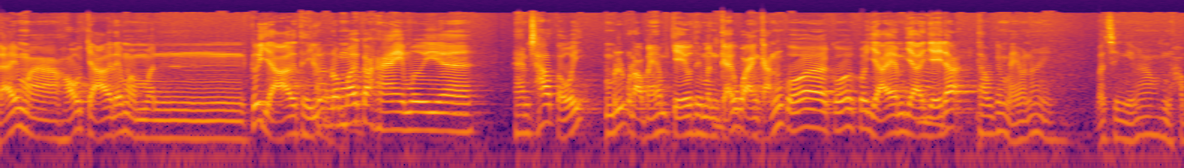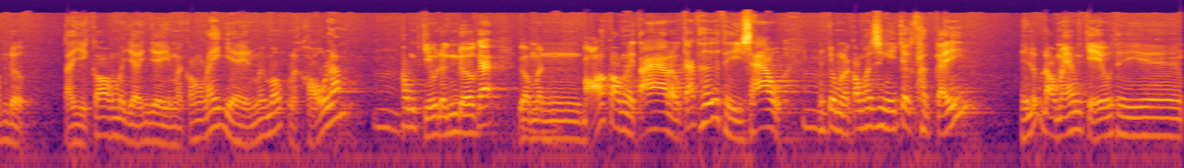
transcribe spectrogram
để mà hỗ trợ để mà mình cưới vợ. Thì lúc đó mới có 20 à, 26 tuổi. Lúc đầu mẹ không chịu thì mình kể hoàn cảnh của của của vợ em giờ vậy đó. Thôi cái mẹ nói bà suy nghĩ nó không, không được tại vì con bây giờ gì mà con lấy về mới mốt là khổ lắm. Không chịu đựng được á rồi mình bỏ con người ta rồi các thứ thì sao? Nói chung là con phải suy nghĩ cho thật kỹ. Thì lúc đầu mẹ không chịu thì ừ,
